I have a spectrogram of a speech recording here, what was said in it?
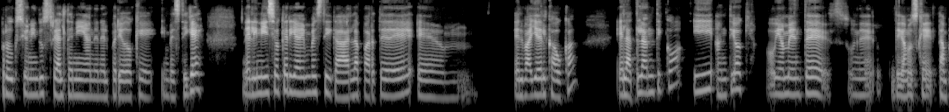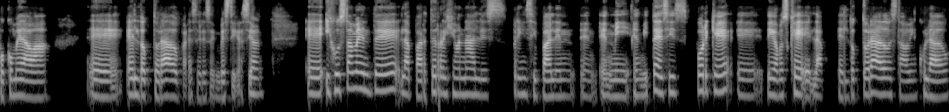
producción industrial tenían en el periodo que investigué. En el inicio quería investigar la parte de em, el Valle del Cauca, el Atlántico y Antioquia. Obviamente, digamos que tampoco me daba eh, el doctorado para hacer esa investigación. Eh, y justamente la parte regional es principal en, en, mi, en mi tesis porque eh, digamos que el doctorado estaba vinculado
